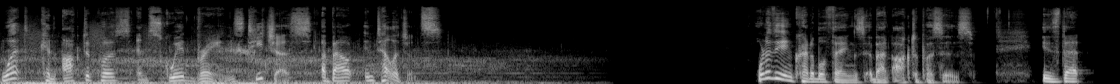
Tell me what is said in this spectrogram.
What can octopus and squid brains teach us about intelligence? One of the incredible things about octopuses is that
